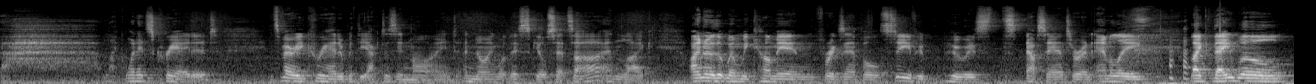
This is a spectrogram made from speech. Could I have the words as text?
like when it's created, it's very created with the actors in mind and knowing what their skill sets are and like I know that when we come in, for example, Steve, who, who is our Santa, and Emily, like they will,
